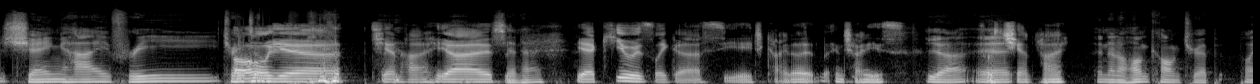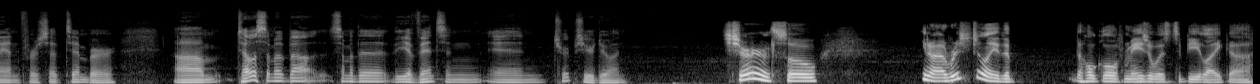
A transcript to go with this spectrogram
Shanghai Free Trade. Oh Zone? yeah. Qianhai, yeah, Qianhai. Yeah, Q is like a ch kind of in Chinese. Yeah, so and, it's Qianhai. And then a Hong Kong trip planned for September. Um, tell us some about some of the, the events and, and trips you're doing. Sure. So, you know, originally the the whole goal from Asia was to be like uh,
